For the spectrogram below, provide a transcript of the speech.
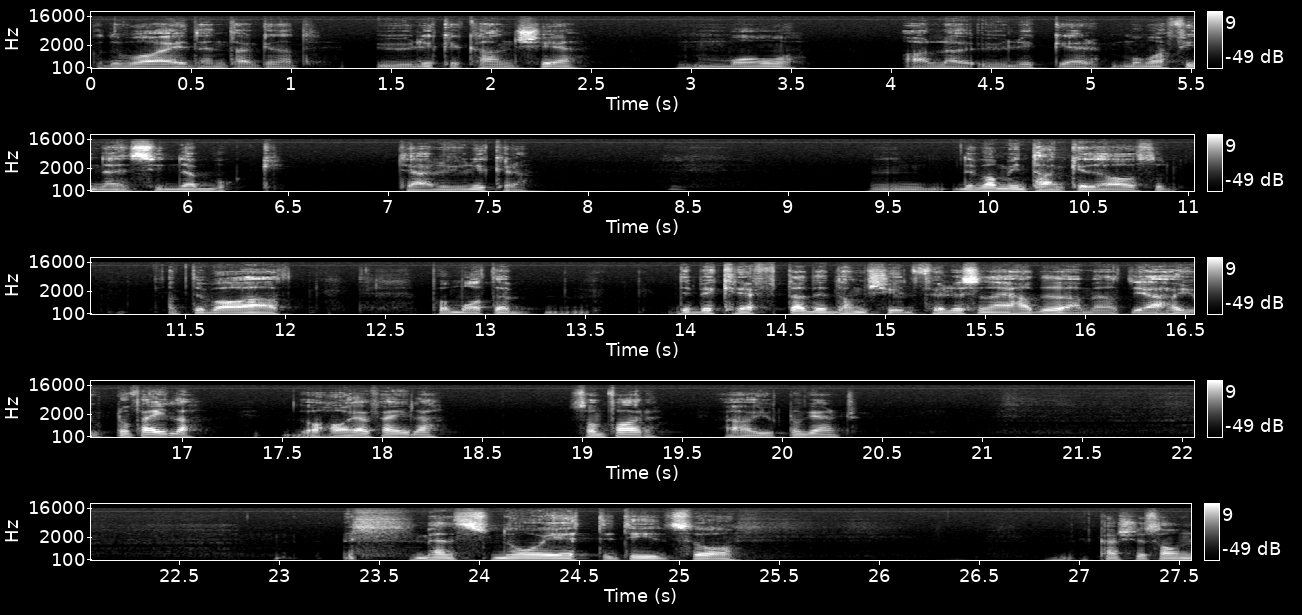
og da var i den tanken at ulykker kan skje. Må alle ulykker Må man finne en syndabukk til alle ulykker? Mm, det var min tanke da. Også, at det var på en måte Det bekrefta de skyldfølelsene jeg hadde, da, men at jeg har gjort noe feil. Da, da har jeg feila som far. Jeg har gjort noe gærent. Mens nå i ettertid så Kanskje sånn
